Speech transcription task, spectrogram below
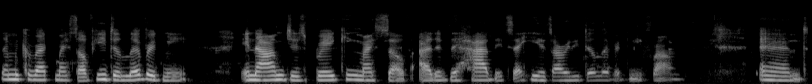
let me correct myself. He delivered me. And now I'm just breaking myself out of the habits that He has already delivered me from. And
